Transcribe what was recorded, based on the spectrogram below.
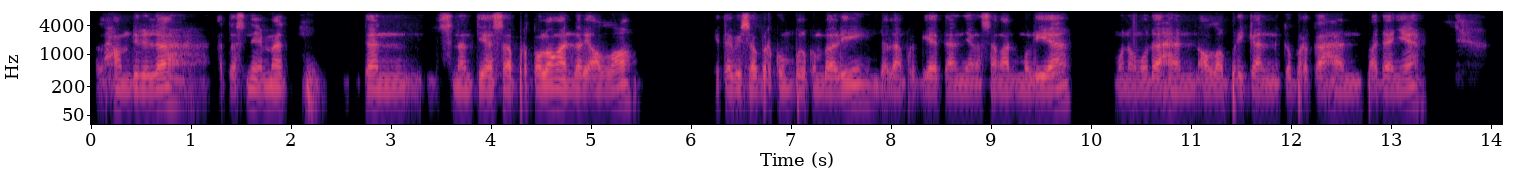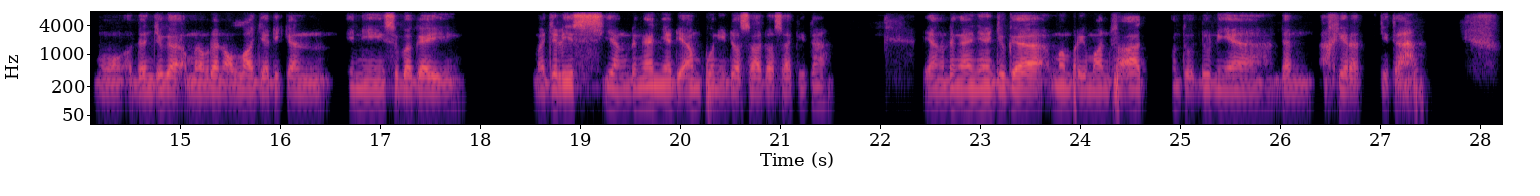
Alhamdulillah atas nikmat dan senantiasa pertolongan dari Allah kita bisa berkumpul kembali dalam kegiatan yang sangat mulia. Mudah-mudahan Allah berikan keberkahan padanya dan juga mudah-mudahan Allah jadikan ini sebagai majelis yang dengannya diampuni dosa-dosa kita, yang dengannya juga memberi manfaat untuk dunia dan akhirat kita.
